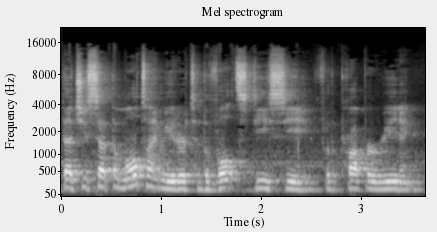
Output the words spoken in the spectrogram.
that you set the multimeter to the volts DC for the proper reading.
